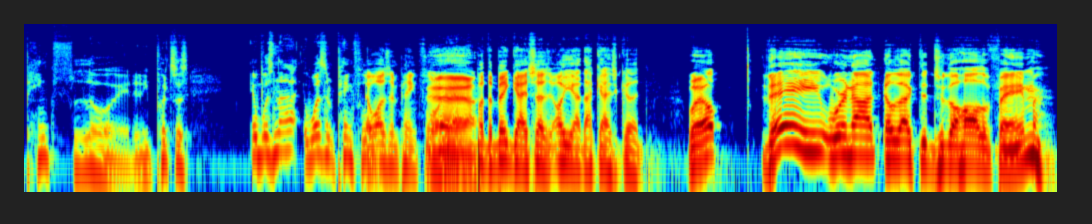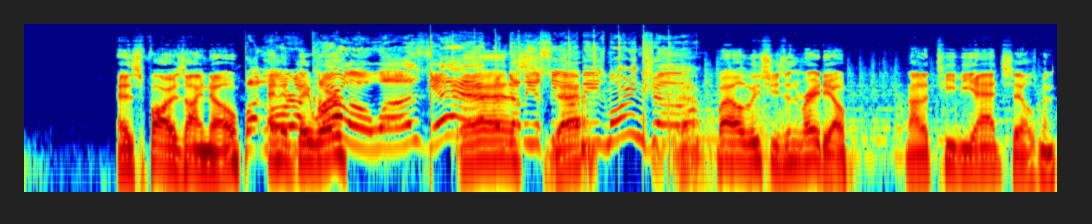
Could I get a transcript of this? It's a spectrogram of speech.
"Pink Floyd," and he puts us. It was not. It wasn't Pink Floyd. it wasn't Pink Floyd. Yeah. But the big guy says, "Oh yeah, that guy's good." Well, they were not elected to the Hall of Fame, as far as I know. But and Laura if they were, Carlo was, yeah, Yes, from WCRB's morning show. yeah. well, at least she's in the radio, not a TV ad salesman.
